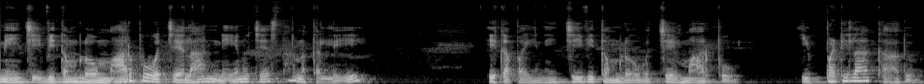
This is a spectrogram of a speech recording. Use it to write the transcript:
నీ జీవితంలో మార్పు వచ్చేలా నేను చేస్తాను తల్లి. ఇకపై నీ జీవితంలో వచ్చే మార్పు ఇప్పటిలా కాదు.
